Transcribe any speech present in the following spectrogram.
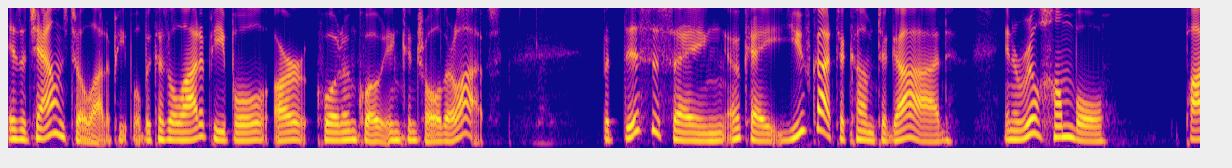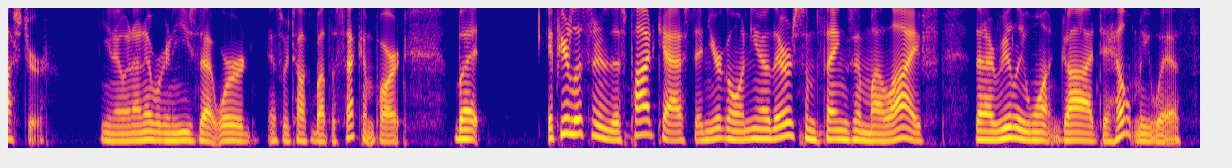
is a challenge to a lot of people because a lot of people are quote unquote in control of their lives. But this is saying, okay, you've got to come to God in a real humble posture, you know, and I know we're going to use that word as we talk about the second part, but if you're listening to this podcast and you're going, you know, there are some things in my life that I really want God to help me with,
